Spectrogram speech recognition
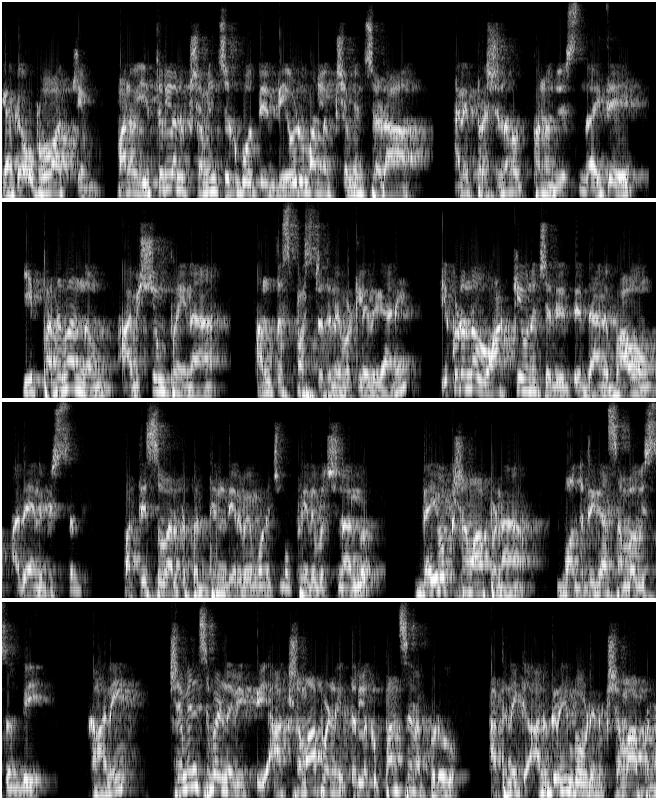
లేక ఉపవాక్యం. మనం ఇతరులను క్షమించకపోతే దేవుడు మనల్ని క్షమించడా? అనే ప్రశ్నను ఉత్పన్నం చేస్తుంది. అయితే ఈ పదబంధం ఆ విషయం పైన అంత స్పష్టతను ఇవ్వట్లేదు కానీ ఇక్కడున్న వాక్యమును చదివితే దాని భావం అదే అనిపిస్తుంది. పతిస్వార్త పద్దెనిమిది ఇరవై మూడు నుంచి ముప్పై ఐదు వచనాల్లో దైవ క్షమాపణ మొదటిగా సంభవిస్తుంది. కానీ క్షమించబడిన వ్యక్తి ఆ క్షమాపణ ఇతరులకు పంచనప్పుడు అతనికి అనుగ్రహింపబడిన క్షమాపణ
